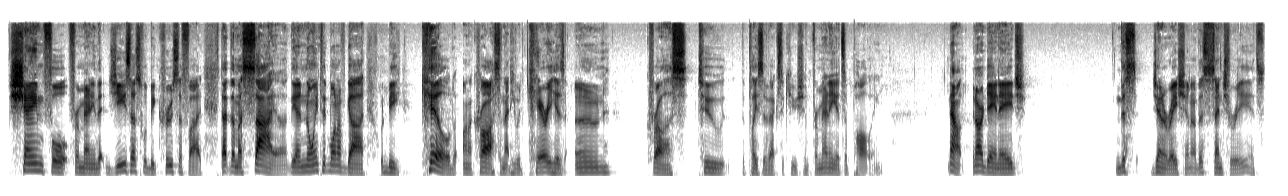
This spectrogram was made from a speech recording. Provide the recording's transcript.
shameful for many that Jesus would be crucified, that the Messiah, the anointed one of God, would be killed on a cross and that he would carry his own cross to the place of execution. For many, it's appalling. Now, in our day and age, in this generation or this century, it's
